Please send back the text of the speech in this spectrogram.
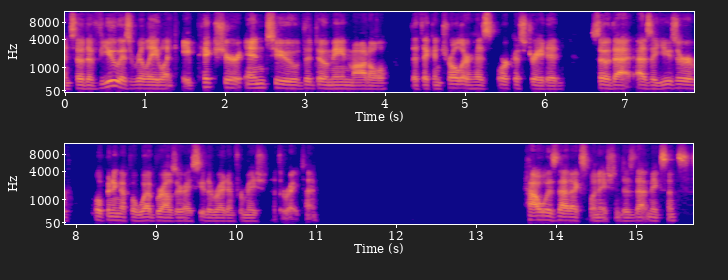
And so the view is really like a picture into the domain model that the controller has orchestrated so that as a user opening up a web browser, I see the right information at the right time. How was that explanation? Does that make sense?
